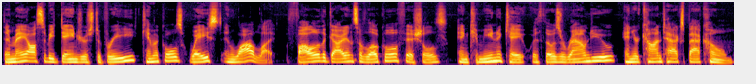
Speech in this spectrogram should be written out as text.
There may also be dangerous debris, chemicals, waste, and wildlife. Follow the guidance of local officials and communicate with those around you and your contacts back home.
